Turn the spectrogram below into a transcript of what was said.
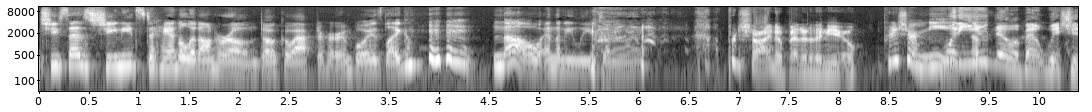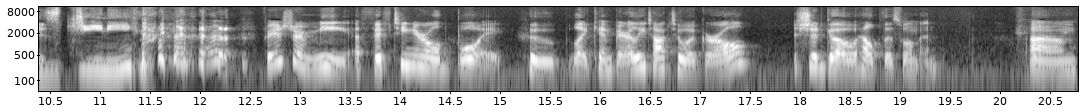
"She says she needs to handle it on her own. Don't go after her." And Boy is like, "No," and then he leaves anyway. I'm pretty sure I know better than you. Pretty sure me. What do a you know about wishes, genie? Pretty sure me, a 15 year old boy who like can barely talk to a girl, should go help this woman. Um,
